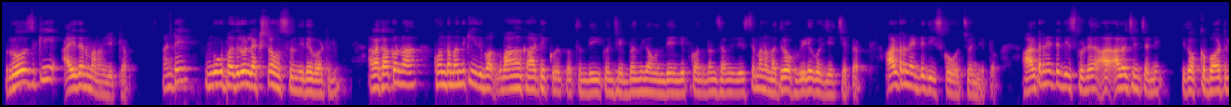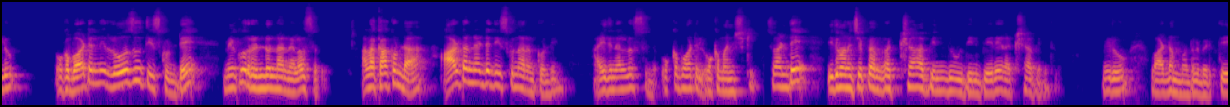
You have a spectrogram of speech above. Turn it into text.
రోజుకి ఐదని మనం చెప్పాం. అంటే ఇంకొక పది రోజులు ఎక్స్ట్రా వస్తుంది ఇదే బాటిల్. అలా కాకుండా కొంతమందికి ఇది బాగా కాటు ఎక్కువైపోతుంది కొంచెం ఇబ్బందిగా ఉంది అని చెప్పి కొంతమంది సమయం చేస్తే మన మధ్యలో ఒక వీడియో కూడా చేసి చెప్పాం. ఆల్టర్నేటివ్ తీసుకోవచ్చు అని చెప్పాం. ఆల్టర్నేటివ్ తీసుకుంటే ఆలోచించండి. ఇది ఒక్క బాటిల్ ఒక బాటిల్ని రోజు తీసుకుంటే మీకు రెండున్నర నెల వస్తుంది అలా కాకుండా ఆల్టర్నేటివ్ తీసుకున్నారనుకోండి ఐదు నెలలు వస్తుంది ఒక బాటిల్ ఒక మనిషికి. సో అంటే ఇది మనం చెప్పాం రక్షా బిందు దీని పేరే రక్షా బిందు. మీరు వాడడం మొదలు పెడితే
